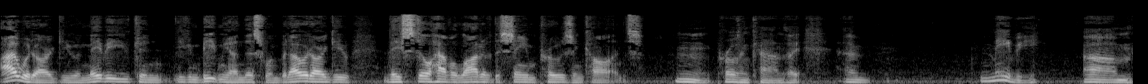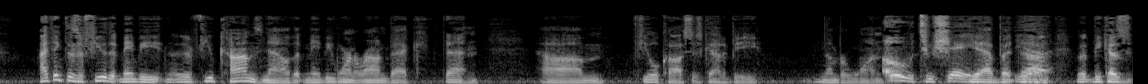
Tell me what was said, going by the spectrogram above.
I would argue, and maybe you can you can beat me on this one, but I would argue they still have a lot of the same pros and cons. Hmm, pros and cons. I um, maybe. Um, I think there's a few that maybe there are a few cons now that maybe weren't around back then. Um, fuel cost has got to be number one. Oh, touche. Yeah, but yeah, Uh, but because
